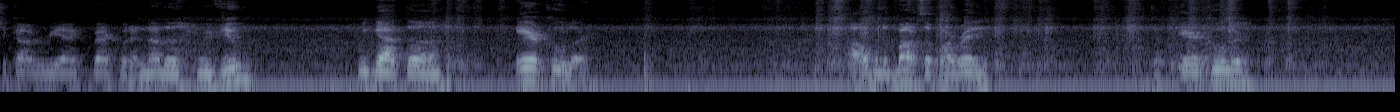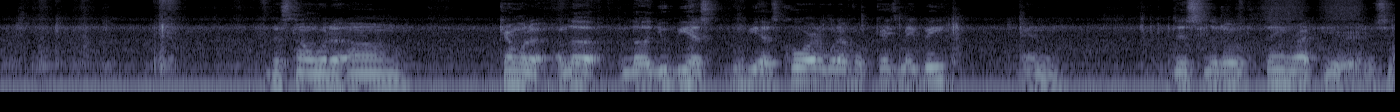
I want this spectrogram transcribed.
Chicago Reacts back with another review. We got the air cooler. I opened the box up already. Got the air cooler. Just come with a um come with a, a little a little UBS UBS cord or whatever case may be. And this little thing right here. Let me see.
